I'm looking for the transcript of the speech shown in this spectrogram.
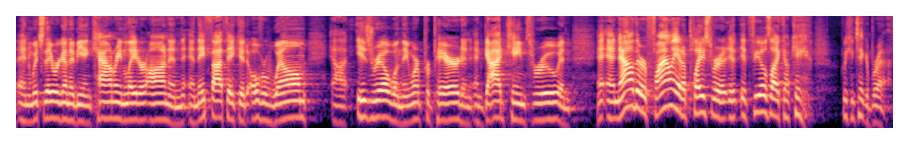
in which they were going to be encountering later on, and, and they thought they could overwhelm uh, Israel when they weren't prepared, and, and God came through. And, and now they're finally at a place where it, it feels like, okay, we can take a breath.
